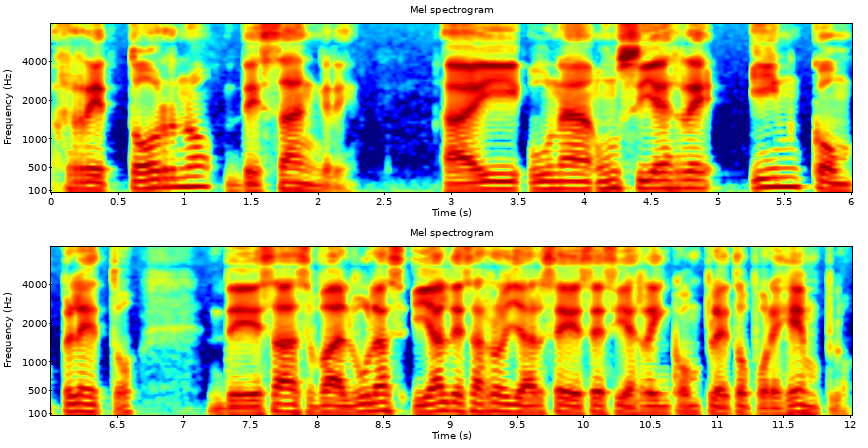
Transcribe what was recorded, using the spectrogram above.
retorno de sangre. Hay una, un cierre incompleto de esas válvulas y al desarrollarse ese cierre incompleto, por ejemplo,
